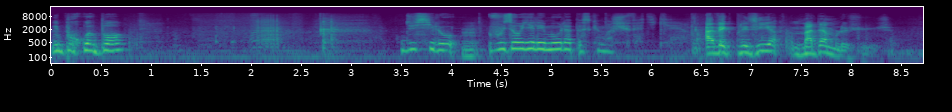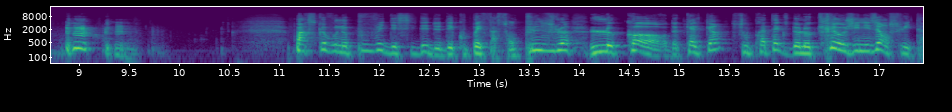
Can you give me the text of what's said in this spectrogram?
Mais pourquoi pas? Du silo, vous auriez les mots là parce que moi je suis fatiguée. Avec plaisir, Madame le juge. Parce que vous ne pouvez décider de découper façon puzzle le corps de quelqu'un sous prétexte de le cryogéniser ensuite,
